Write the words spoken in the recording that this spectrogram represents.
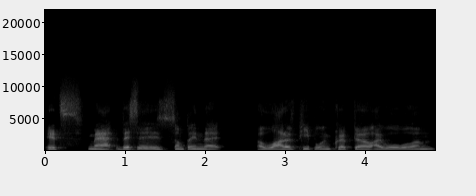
It's Matt, this is something that a lot of people in crypto, I will um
